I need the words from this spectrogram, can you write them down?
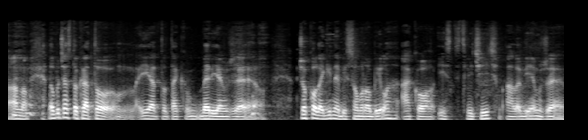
Áno, lebo častokrát to, ja to tak beriem, že čokoľvek iné by som robil, ako ísť cvičiť, ale viem, že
